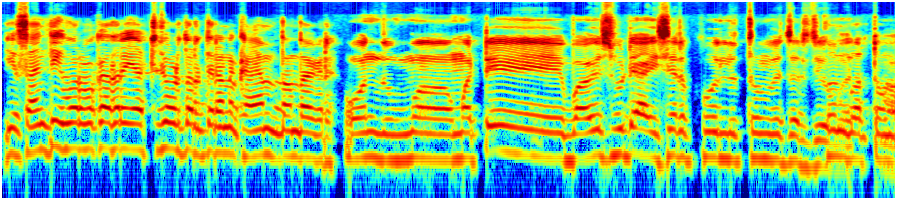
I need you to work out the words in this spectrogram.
ಈ ಸಂತಿಗೆ ಬರ್ಬೇಕಾದ್ರೆ ಎಷ್ಟು ಜೋಡ್ ತರ್ತೀರ ಖಾಯಂ ತಂದಾಗ್ರಿ? ಒಂದು ಮ- ಮಟ್ಟೆ ಬಾವಿಸ್ ಬಿಟ್ಟು ಐಸರ್ ಫುಲ್ ತುಂಬಿ ತರ್ತೀವಿ ತುಂಬ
